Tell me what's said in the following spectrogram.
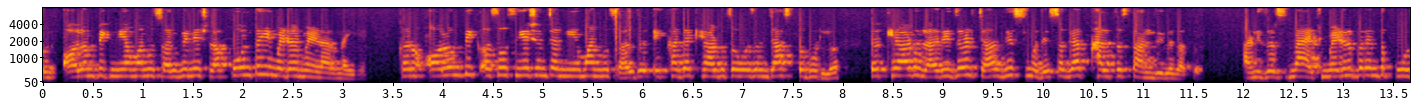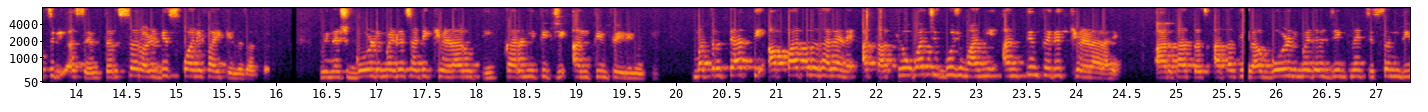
पण ऑलिम्पिक नियमानुसार विनेशला कोणतंही मेडल मिळणार नाहीये. कारण ऑलिम्पिक असोसिएशनच्या नियमांनुसार जर एखाद्या खेळाडूचं वजन जास्त भरलं तर खेळाडूला रिझल्टच्या लिस्टमध्ये सगळ्यात खालचं स्थान दिलं जातं. आणि जर मॅच मेडल पर्यंत पोहोचली असेल तर सरळ डिस्क्वालिफाय केलं जातं. विनेश गोल्ड मेडलसाठी खेळणार होती कारण ही तिची अंतिम फेरी होती. मात्र त्यात ती अपात्र झाल्याने आता क्युबाची गुजमान ही अंतिम फेरीत खेळणार आहे. अर्थातच आता तिला गोल्ड मेडल जिंकण्याची संधी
